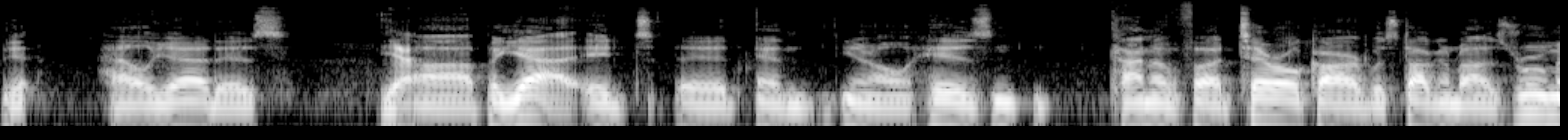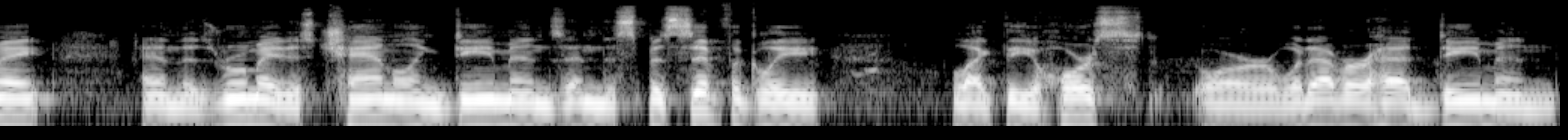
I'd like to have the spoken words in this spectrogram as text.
Yeah, hell yeah, it is. Yeah, Uh, but yeah, it, it and you know his kind of uh, tarot card was talking about his roommate, and his roommate is channeling demons, and the, specifically like the horse or whatever head demon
